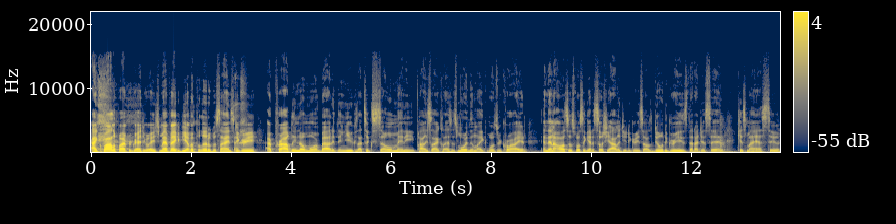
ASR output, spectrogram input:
I qualified for graduation. Matter of fact, if you have a political science degree, I probably know more about it than you because I took so many poli sci classes, more than like was required. And then I also was supposed to get a sociology degree, so I was dual degrees that I just said kiss my ass to.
